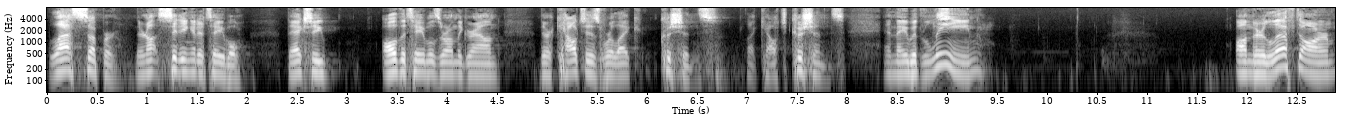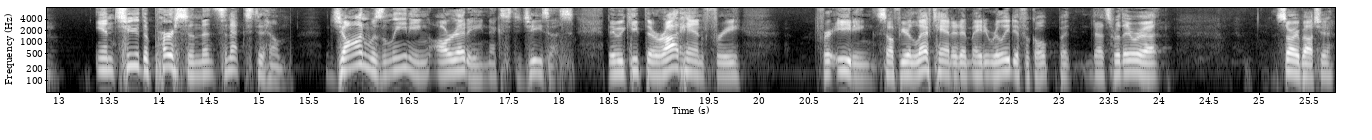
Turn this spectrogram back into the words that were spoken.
Last Supper. They're not sitting at a table. They actually, all the tables are on the ground. Their couches were like cushions, like couch cushions. And they would lean on their left arm into the person that's next to him. John was leaning already next to Jesus. They would keep their right hand free for eating. So if you're left handed, it made it really difficult, but that's where they were at. Sorry about you.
